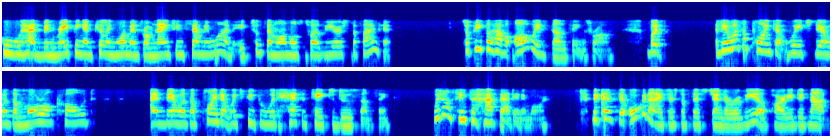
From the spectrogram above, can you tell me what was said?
who had been raping and killing women from 1971. It took them almost 12 years to find him. So people have always done things wrong. But there was a point at which there was a moral code and there was a point at which people would hesitate to do something. We don't seem to have that anymore because the organizers of this gender reveal party did not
